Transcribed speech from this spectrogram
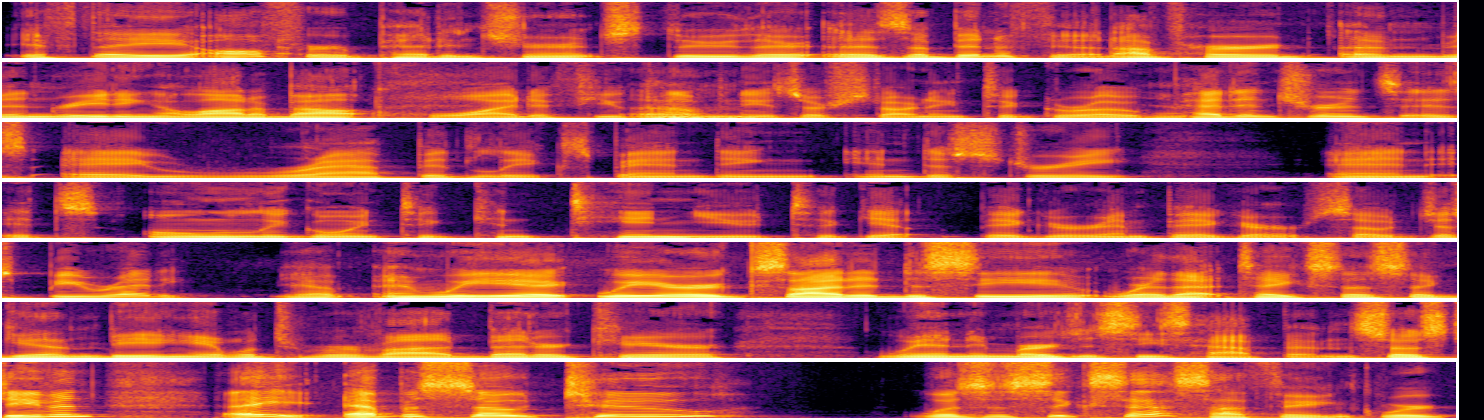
if they offer pet insurance through their as a benefit. I've heard and been reading a lot about quite a few um, companies um, are starting to grow. Yeah. Pet insurance is a rapidly expanding industry and it's only going to continue to get bigger and bigger. So just be ready. Yep, and we we are excited to see where that takes us. Again, being able to provide better care when emergencies happen. So, Stephen, hey, episode two was a success. I think we're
